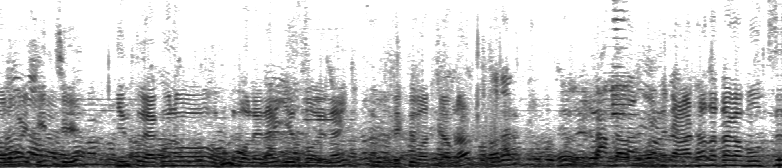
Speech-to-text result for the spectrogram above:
বড় ভাই দিচ্ছে কিন্তু এখনও হু বলে নাই ইয়েস বলে নাই। দেখতে পাচ্ছি আমরা। আট হাজার টাকা বলছে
